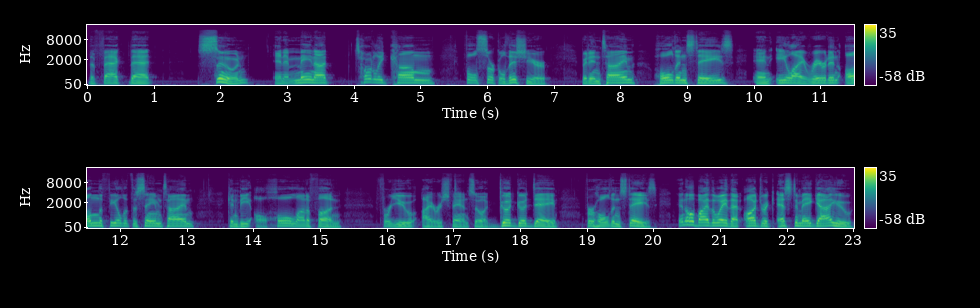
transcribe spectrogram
the fact that soon, and it may not totally come full circle this year, but in time, Holden Staes and Eli Raridon on the field at the same time can be a whole lot of fun for you Irish fans. So a good, good day for Holden Staes. And oh, by the way, that Audric Estime guy who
